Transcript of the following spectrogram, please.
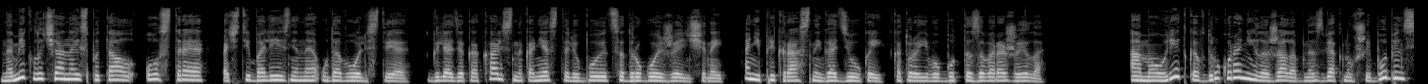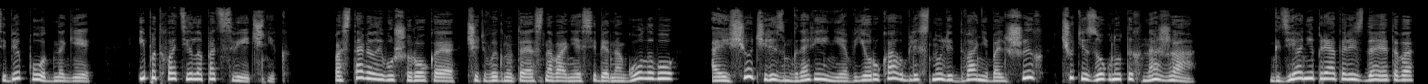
На миг Лучано испытал острое, почти болезненное удовольствие, глядя, как Альс наконец-то любуется другой женщиной, а не прекрасной гадюкой, которая его будто заворожила. А Мауритка вдруг уронила жалобно звякнувший бубен себе под ноги и подхватила подсвечник. Поставила его широкое, чуть выгнутое основание себе на голову а еще через мгновение в ее руках блеснули два небольших, чуть изогнутых ножа. Где они прятались до этого,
